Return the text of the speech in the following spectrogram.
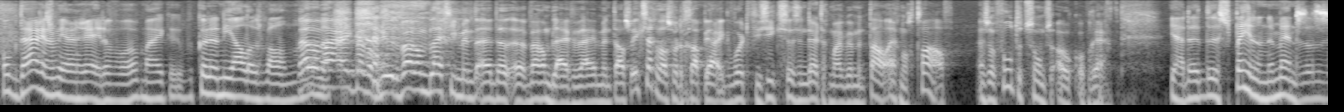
ook daar is weer een reden voor, maar ik, we kunnen niet alles behandelen. Nou, Maar- ik ben wel benieuwd, waarom, blijft die waarom blijven wij mentaal... Ik zeg wel eens voor de grap, ja, ik word fysiek 36, maar ik ben mentaal echt nog 12. En zo voelt het soms ook oprecht. Ja, de, de spelende mens, dat is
